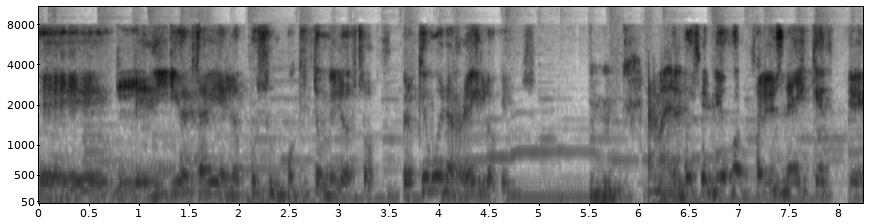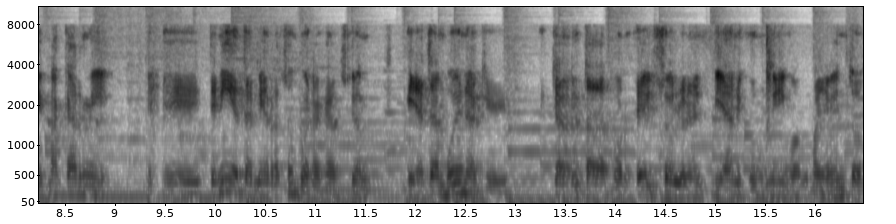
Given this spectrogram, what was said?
Eh, le dio, está bien, lo puso un poquito meloso, pero qué buen arreglo que hizo. Uh -huh. Además, Después vio cuando salió Naked que McCartney eh, tenía también razón, porque la canción era tan buena que cantada por él solo en el piano y con un mínimo acompañamiento,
